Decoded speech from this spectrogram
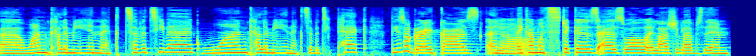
uh, one Color Me In activity bag, one Color Me In activity pack. These are great, guys, and Yeah. they come with stickers as well. Elijah loves them.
